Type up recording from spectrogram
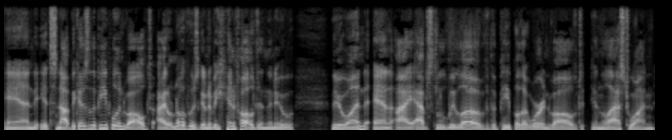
and it's not because of the people involved. I don't know who's going to be involved in the new new one, and I absolutely love the people that were involved in the last one,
